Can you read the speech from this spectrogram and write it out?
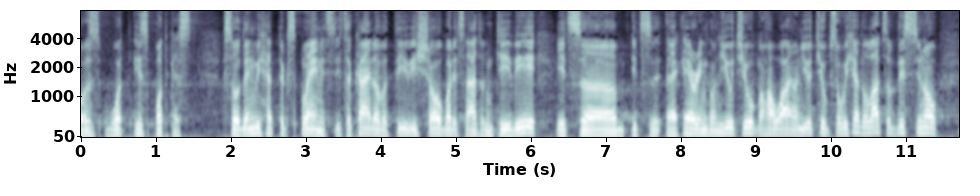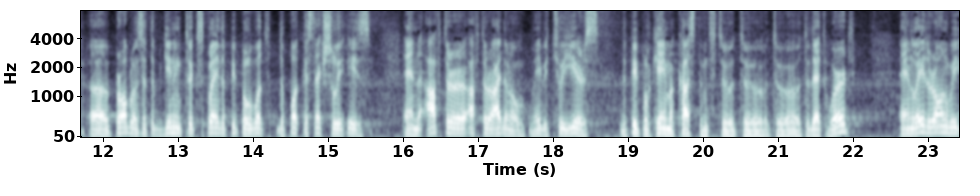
was what is podcast so then we had to explain it's it's a kind of a TV show, but it's not on TV. It's uh, it's uh, airing on YouTube, Hawaii on YouTube. So we had lots of this, you know, uh, problems at the beginning to explain to people what the podcast actually is. And after after I don't know maybe two years, the people came accustomed to to to to that word. And later on, we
